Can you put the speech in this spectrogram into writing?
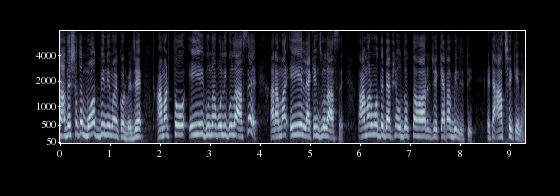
তাদের সাথে মত বিনিময় করবে যে আমার তো এই এই গুণাবলীগুলো আছে আর আমার এই এই ল্যাকিংসগুলো আছে। তো আমার মধ্যে ব্যবসা উদ্যোক্তা হওয়ার যে ক্যাপাবিলিটি এটা আছে কিনা?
